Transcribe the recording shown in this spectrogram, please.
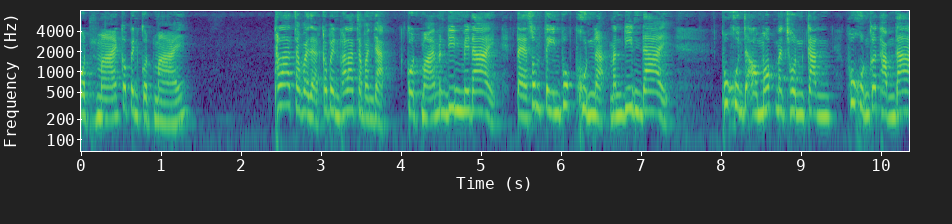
กฎหมายก็เป็นกฎหมาย พระราชบัญญัติก็เป็นพระราชบัญญัติ กฎหมายมันดิ้นไม่ได้ แต่ส้นตีนพวกคุณน่ะ มันดิ้นได้ พวกคุณจะเอาม็อบมาชนกัน พวกคุณก็ทำได้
